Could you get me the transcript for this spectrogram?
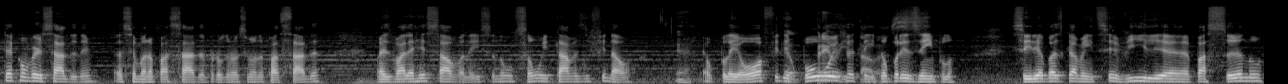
até conversado, né, a semana passada, no programa semana passada, mas vale a ressalva, né? Isso não são oitavas de final. É, é o playoff, depois é vai ter. Então, por exemplo, seria basicamente Sevilha passando,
